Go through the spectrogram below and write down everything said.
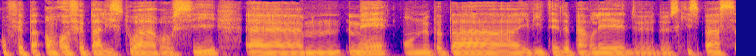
on fait refait pas l'histoire aussi, euh, mais on ne peut pas éviter de parler de, de ce qui se passe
